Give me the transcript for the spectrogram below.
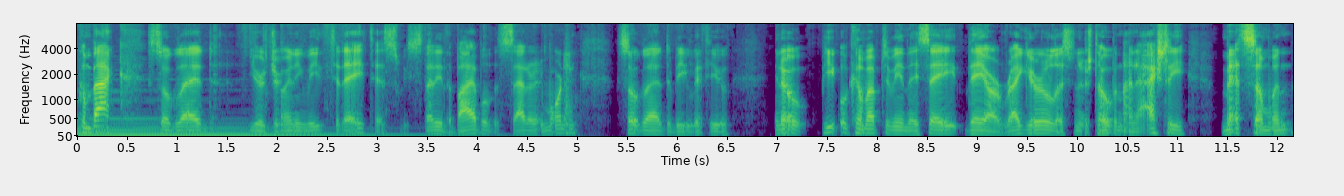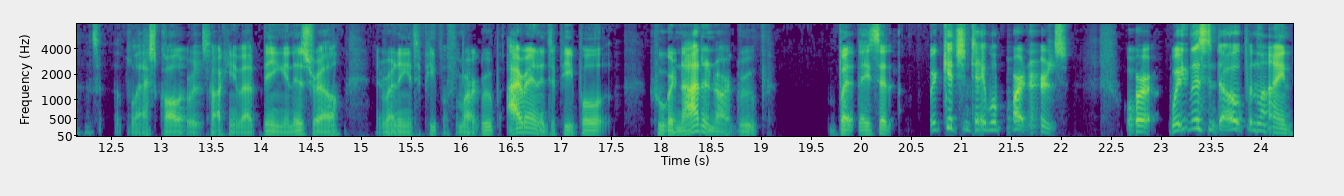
Welcome back. So glad you're joining me today as we study the Bible this Saturday morning. So glad to be with you. You know, people come up to me and they say they are regular listeners to Open Line. I actually met someone, the last caller was talking about being in Israel and running into people from our group. I ran into people who were not in our group, but they said, We're kitchen table partners, or we listen to Open Line.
